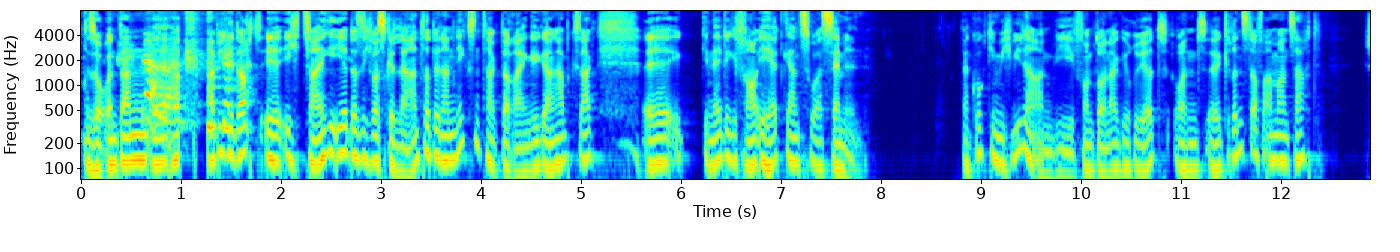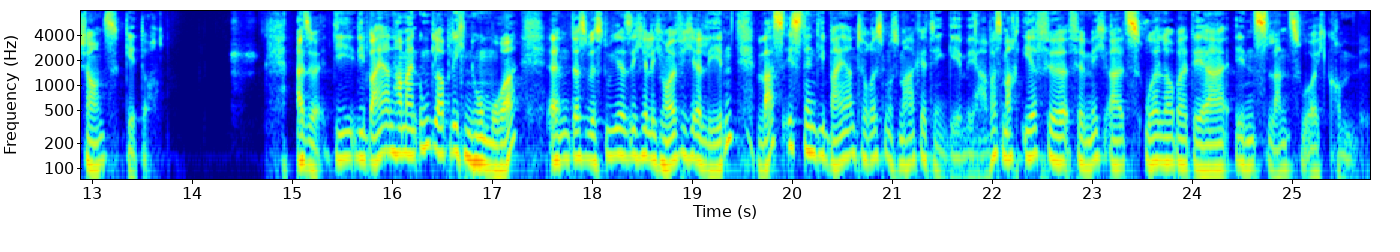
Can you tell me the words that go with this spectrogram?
So, und dann ja. äh, habe hab ich gedacht, äh, ich zeige ihr, dass ich was gelernt habe, bin am nächsten Tag da reingegangen, habe gesagt, äh, gnädige Frau, ihr hättet gern zwei Semmeln. Dann guckt die mich wieder an, wie vom Donner gerührt und äh, grinst auf einmal und sagt, schauen's, geht doch. Also die, die Bayern haben einen unglaublichen Humor. Ähm, das wirst du ja sicherlich häufig erleben. Was ist denn die Bayern Tourismus Marketing GmbH? Was macht ihr für, für mich als Urlauber, der ins Land zu euch kommen will?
